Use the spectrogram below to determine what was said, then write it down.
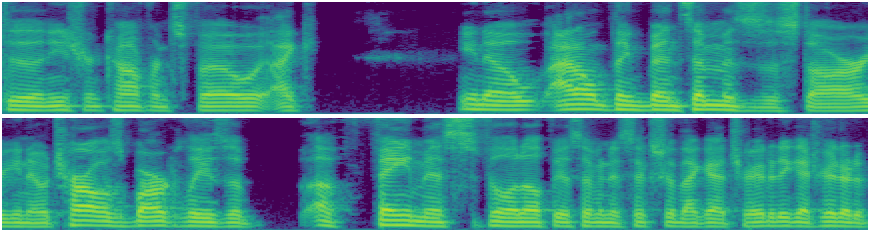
to an Eastern Conference foe? Like you know, I don't think Ben Simmons is a star. You know, Charles Barkley is a, a famous Philadelphia 76er that got traded. He got traded to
